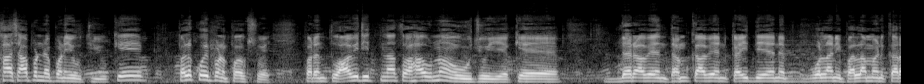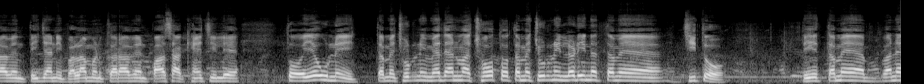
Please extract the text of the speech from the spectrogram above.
ખાસ આપણને પણ એવું થયું કે ભલે કોઈ પણ પક્ષ હોય, પરંતુ આવી રીતના તો હાવ ન હોવું જોઈએ કે ડરાવે ને ધમકાવે ને કહી દે અને બોલાની ભલામણ કરાવે ને ત્રીજાની ભલામણ કરાવે ને પાછા ખેંચી લે. તો એવું નહીં. તમે ચૂંટણી મેદાનમાં છો તો તમે ચૂંટણી લડીને તમે જીતો. તે તમે અને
